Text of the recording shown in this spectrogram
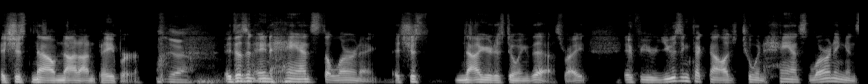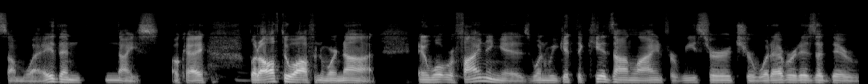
It's just now not on paper. Yeah, it doesn't mm-hmm. enhance the learning. It's just now you're just doing this right? If you're using technology to enhance learning in some way then nice okay? Mm-hmm. But all too often we're not. And what we're finding is when we get the kids online for research or whatever it is that they're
